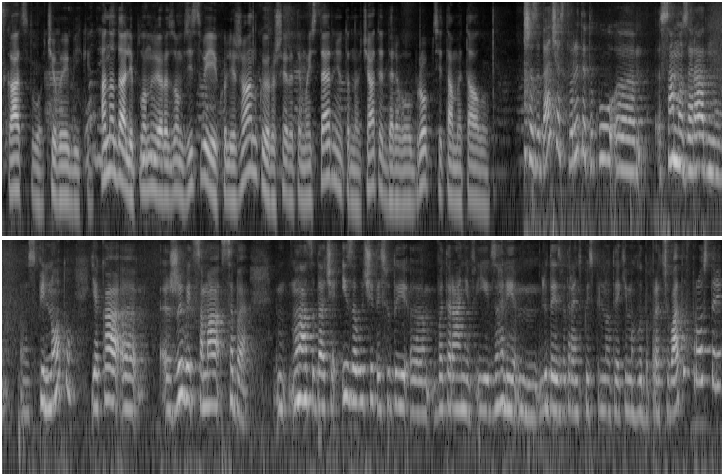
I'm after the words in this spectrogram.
ткацтву чи вибійки. А надалі планує разом зі своєю коліжанкою розширити майстерню та навчати деревообробці та металу. Наша задача створити таку е, самозарадну е, спільноту, яка е, живить сама себе. У нас задача і залучити сюди е, ветеранів і взагалі людей з ветеранської спільноти, які могли би працювати в просторі,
